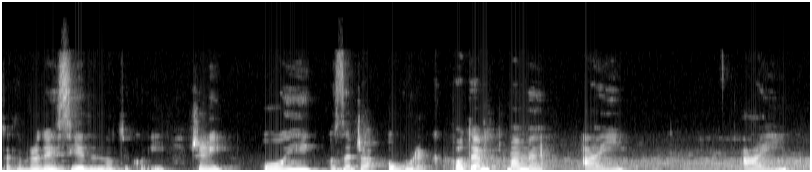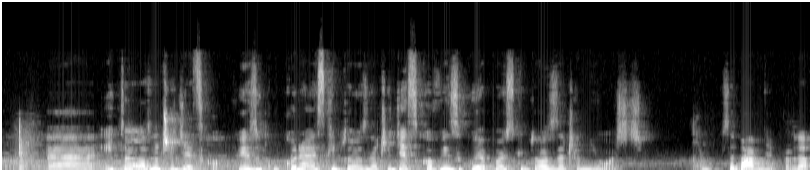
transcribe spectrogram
Tak naprawdę jest jedno tylko i. Czyli oi oznacza ogórek. Potem mamy ai, ai. E, I to oznacza dziecko. W języku koreańskim to oznacza dziecko, w języku japońskim to oznacza miłość. Zabawnie, prawda?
